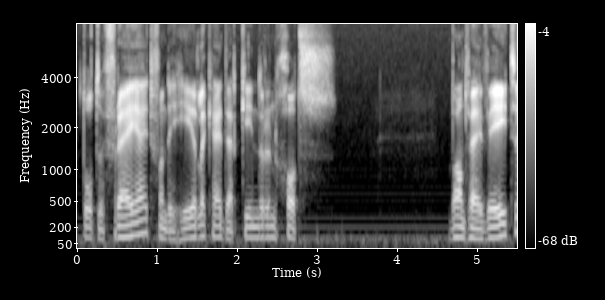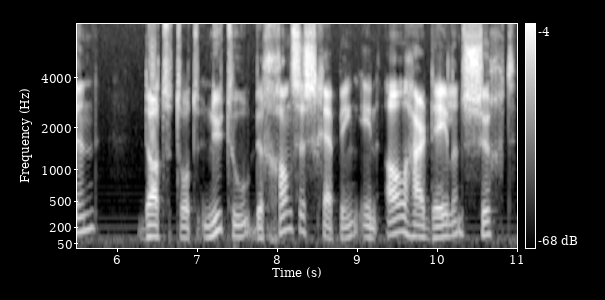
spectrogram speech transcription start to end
tot de vrijheid van de heerlijkheid der kinderen Gods. Want wij weten dat tot nu toe de ganse schepping in al haar delen zucht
